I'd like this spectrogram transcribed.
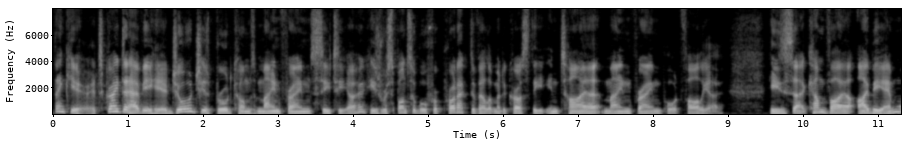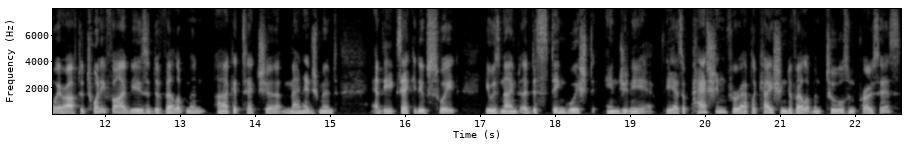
Thank you. It's great to have you here. George is Broadcom's mainframe CTO. He's responsible for product development across the entire mainframe portfolio. He's uh, come via IBM, where after 25 years of development, architecture, management, and the executive suite, he was named a distinguished engineer. He has a passion for application development tools and process,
